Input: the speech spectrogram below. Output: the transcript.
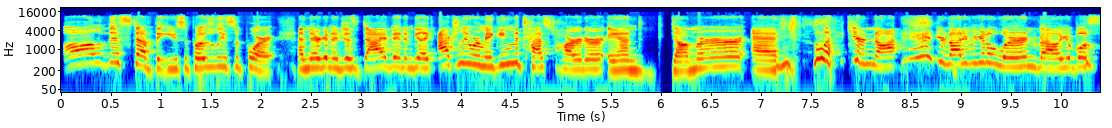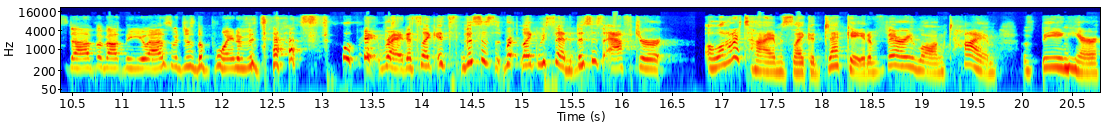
all of this stuff that you supposedly support and they're going to just dive in and be like actually we're making the test harder and dumber and like you're not you're not even going to learn valuable stuff about the US which is the point of the test. Right right. It's like it's this is like we said this is after a lot of times like a decade a very long time of being here.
